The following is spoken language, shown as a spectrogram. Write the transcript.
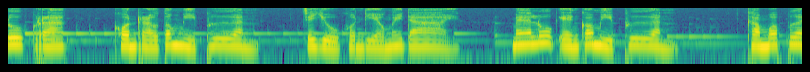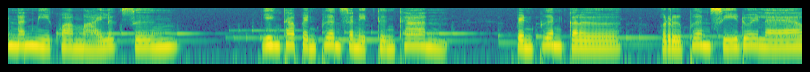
ลูกรัก คนเราต้องมีเพื่อน จะอยู่คนเดียวไม่ได้ แม่ลูกเองก็มีเพื่อนคำว่าเพื่อนนั้นมีความหมายลึกซึ้ง ยิ่งถ้าเป็นเพื่อนสนิทถึงขั้น เป็นเพื่อนเกลอ หรือเพื่อนซีด้วยแล้ว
